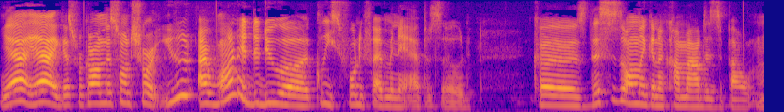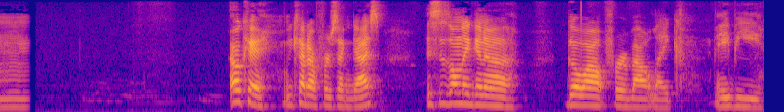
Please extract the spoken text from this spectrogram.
Yeah. Yeah. I guess we're calling this one short. You. I wanted to do a at least forty-five minute episode. Cause this is only gonna come out as about. Mm, okay, we cut out for a second, guys. This is only gonna go out for about like maybe.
